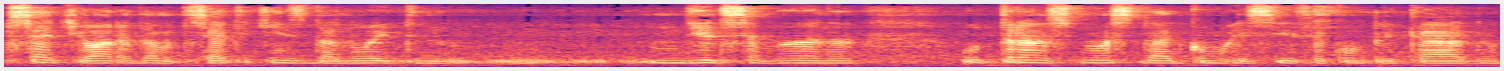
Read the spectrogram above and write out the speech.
7 horas da 7 e 15 da noite, um dia de semana. O trânsito numa cidade como Recife é complicado.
